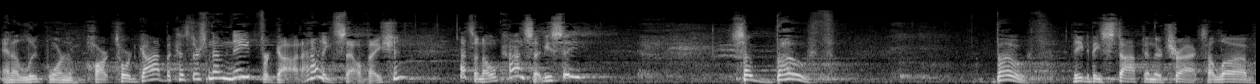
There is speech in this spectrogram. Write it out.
and a lukewarm heart toward God because there's no need for God. I don't need salvation. That's an old concept, you see? So both, both need to be stopped in their tracks. I love,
